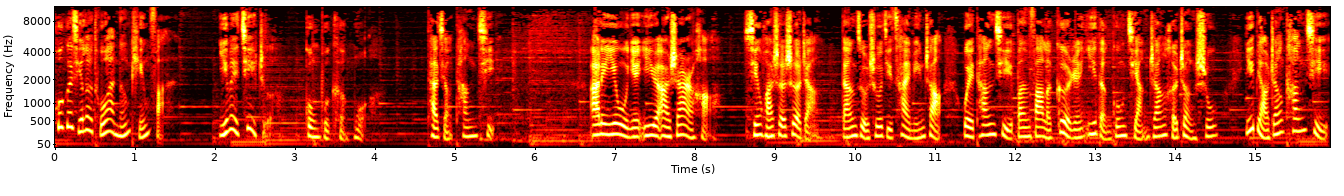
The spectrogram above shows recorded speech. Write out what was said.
呼格吉勒图案能平反，一位记者功不可没，他叫汤季。二零一五年一月二十二号，新华社社长、党组书记蔡明照为汤季颁发了个人一等功奖章和证书，以表彰汤计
